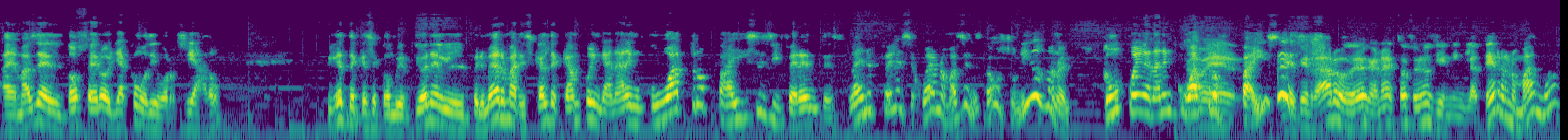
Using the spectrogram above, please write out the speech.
además del 2-0 ya como divorciado, fíjate que se convirtió en el primer mariscal de campo en ganar en cuatro países diferentes. La NFL se juega nomás en Estados Unidos, Manuel. ¿Cómo puede ganar en cuatro ver, países? Qué raro, debe ganar en Estados Unidos y en Inglaterra nomás, ¿no?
